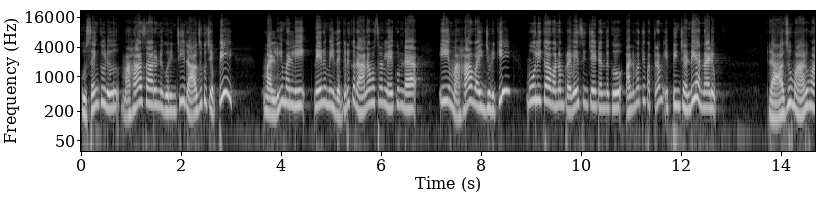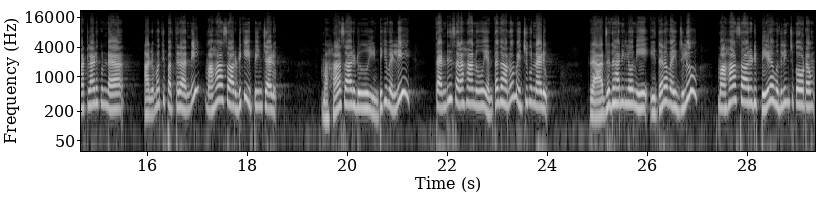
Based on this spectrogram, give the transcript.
కుశంకుడు మహాసారుని గురించి రాజుకు చెప్పి మళ్ళీ మళ్ళీ నేను మీ దగ్గరకు రానవసరం లేకుండా ఈ మహావైద్యుడికి మూలికా వనం ప్రవేశించేటందుకు అనుమతి పత్రం ఇప్పించండి అన్నాడు. రాజు మారు మాట్లాడకుండా అనుమతి పత్రాన్ని మహాసారుడికి ఇప్పించాడు. మహాసారుడు ఇంటికి వెళ్ళి తండ్రి సలహాను ఎంతగానో మెచ్చుకున్నాడు. రాజధానిలోని ఇతర వైద్యులు మహాసారుడి పీడ వదిలించుకోవటం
